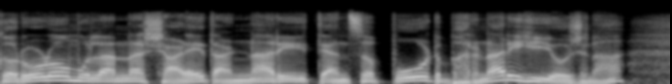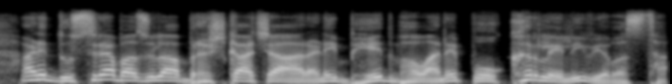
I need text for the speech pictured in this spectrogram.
करोडो मुलांना शाळेत आणणारी त्यांचं पोट भरणारी ही योजना आणि दुसऱ्या बाजूला भ्रष्टाचार आणि भेदभावाने पोखरलेली व्यवस्था.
